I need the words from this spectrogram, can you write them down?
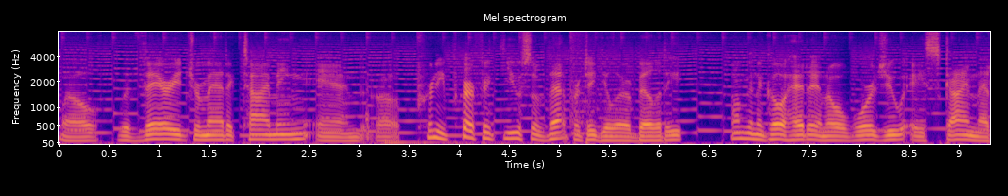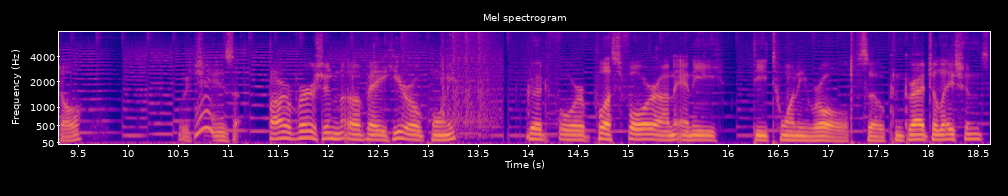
Well, with very dramatic timing and a pretty perfect use of that particular ability, I'm going to go ahead and award you a Sky Medal, which is our version of a hero point, good for plus four on any d20 roll. So, congratulations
